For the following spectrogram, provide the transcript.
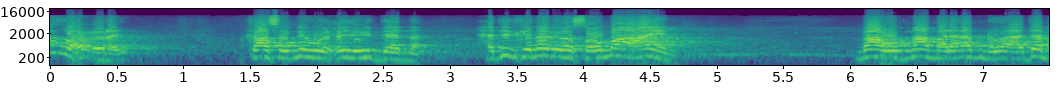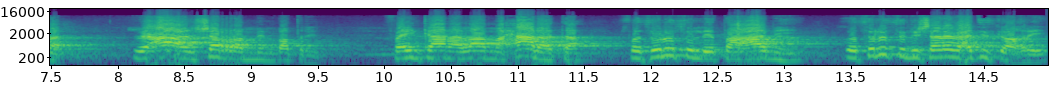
aad wax cunay markaasuu nin wuxuu yidhi deedna xadiidka nabiga sooma ahayn maa malaa bnu aadama wicaaan shara min baطnin fain kaana laa maxaalata fauluثu liطacaamihi wa uluثu lisharaabi xadiidku akriyay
